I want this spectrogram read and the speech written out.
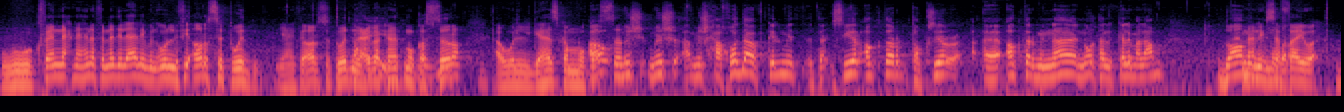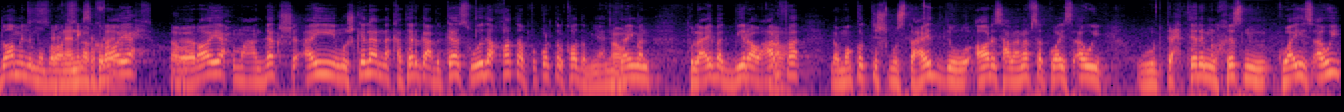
وكفاية إن إحنا هنا في النادي الأهلي بنقول إن في قرصة ودن يعني في قرصة ودن حقيقي. كانت مقصره أو الجهاز كان مقصر مش مش مش هاخدها في كلمة تأثير أكتر تقصير آه، أكتر منها النقطة اللي اتكلم عليها. ضامن إحنا هنكسب. في أي وقت ضامن المباراة إنك. رايح طبعاً. آه، رايح وما عندكش أي مشكلة إنك هترجع بالكاس وده خطر في كرة القدم. يعني طبعاً. دايما لعيبة كبيرة وعارفة. لو ما كنتش مستعد وقارس على نفسك كويس قوي وبتحترم الخصم كويس قوي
